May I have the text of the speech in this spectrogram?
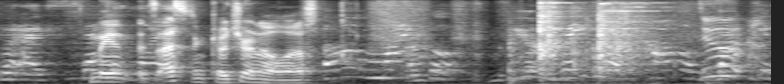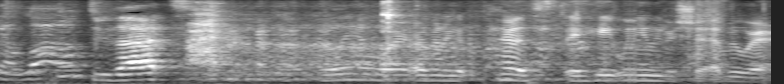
But I I mean, it's like, Ashton Kutcher no less. Oh, Michael, you're a regular Apollo Dude. rocket of love. Don't do that. Ellie and Lori are gonna get pissed. They hate when you leave your shit everywhere.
